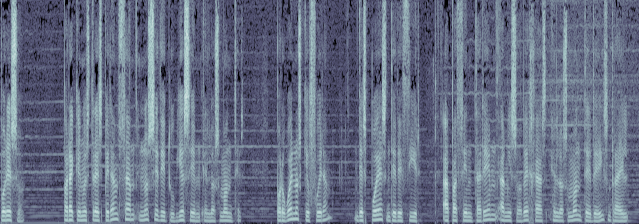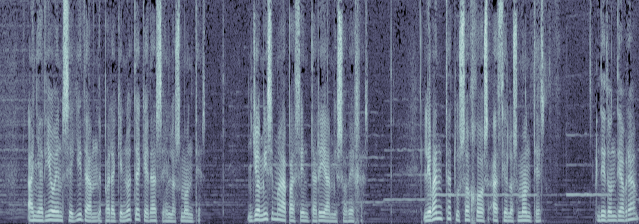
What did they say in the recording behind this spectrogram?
Por eso, para que nuestra esperanza no se detuviese en los montes, por buenos que fueran, después de decir, apacentaré a mis ovejas en los montes de Israel, añadió enseguida para que no te quedase en los montes. Yo mismo apacentaré a mis ovejas. Levanta tus ojos hacia los montes, de donde habrá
